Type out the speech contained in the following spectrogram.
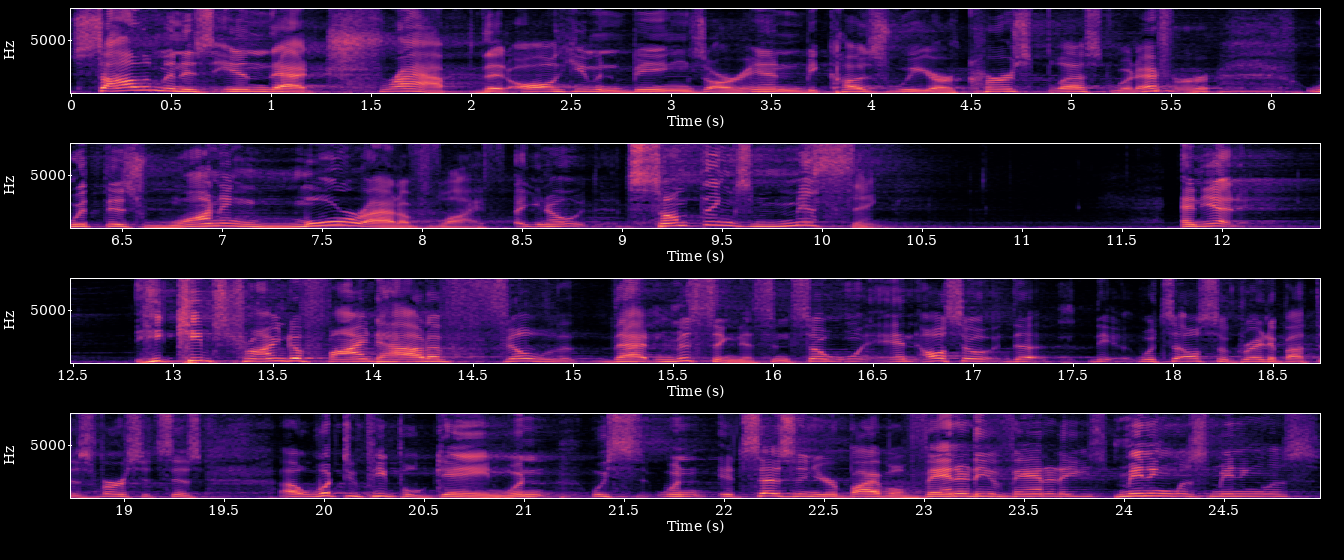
Solomon is in that trap that all human beings are in because we are cursed, blessed, whatever, with this wanting more out of life. You know, something's missing. And yet, he keeps trying to find how to fill that missingness. And so, and also, the, the, what's also great about this verse, it says, uh, What do people gain? When, we, when it says in your Bible, vanity of vanities, meaningless, meaningless,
